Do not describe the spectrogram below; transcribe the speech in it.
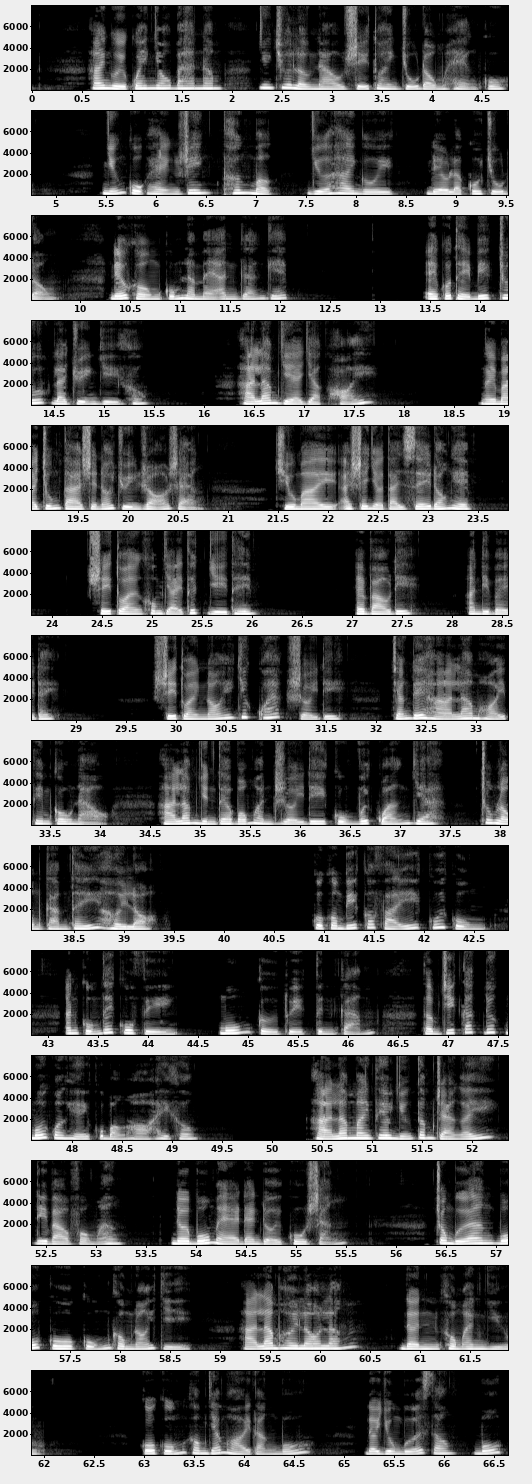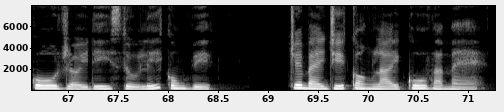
Hai người quen nhau 3 năm Nhưng chưa lần nào sĩ toàn chủ động hẹn cô. Những cuộc hẹn riêng, thân mật Giữa hai người đều là cô chủ động nếu không cũng là mẹ anh gán ghép. Em có thể biết trước là chuyện gì không? Hà Lam dè dặt hỏi. Ngày mai chúng ta sẽ nói chuyện rõ ràng. Chiều mai anh sẽ nhờ tài xế đón em. Sĩ Toàn không giải thích gì thêm. Em vào đi. Anh đi về đây. Sĩ Toàn nói dứt khoát rời đi. Chẳng để Hà Lam hỏi thêm câu nào. Hà Lam nhìn theo bóng anh rời đi cùng với quản gia. Trong lòng cảm thấy hơi lo. Cô không biết có phải cuối cùng Anh cũng thấy cô viện Muốn cự tuyệt tình cảm, Thậm chí cắt đứt mối quan hệ của bọn họ hay không? Hà Lam mang theo những tâm trạng ấy Đi vào phòng ăn, Nơi bố mẹ đang đợi cô sẵn. Trong bữa ăn, bố cô cũng không nói gì. Hà Lam hơi lo lắng, Nên không ăn nhiều. Cô cũng không dám hỏi tặng bố. Đợi dùng bữa xong, Bố cô rời đi xử lý công việc. Trên bàn chỉ còn lại cô và mẹ.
